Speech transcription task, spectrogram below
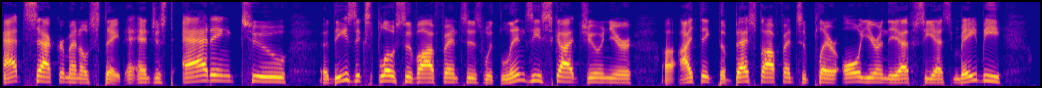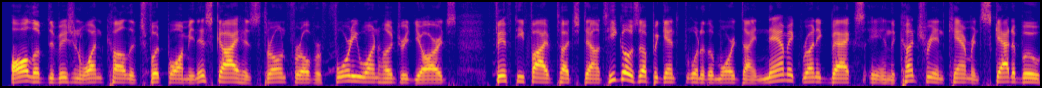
at Sacramento State. And just adding to uh, these explosive offenses with Lindsey Scott Jr., uh, I think the best offensive player all year in the FCS, maybe all of Division One college football. I mean, this guy has thrown for over 4,100 yards, 55 touchdowns. He goes up against one of the more dynamic running backs in the country, in Cameron Skattebo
